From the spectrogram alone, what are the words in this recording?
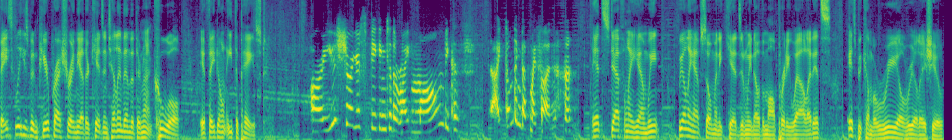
Basically, he's been peer pressuring the other kids and telling them that they're not cool if they don't eat the paste. Are you sure you're speaking to the right mom? Because I don't think that's my son. It's definitely him. We we only have so many kids, and we know them all pretty well, and it's it's become a real, real issue.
